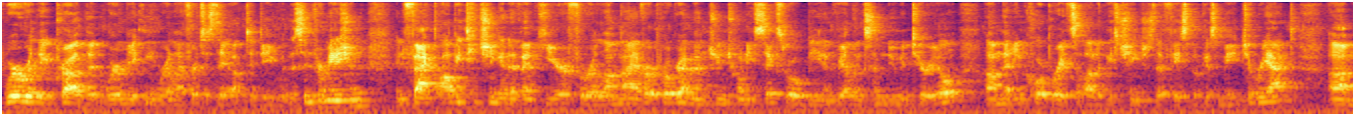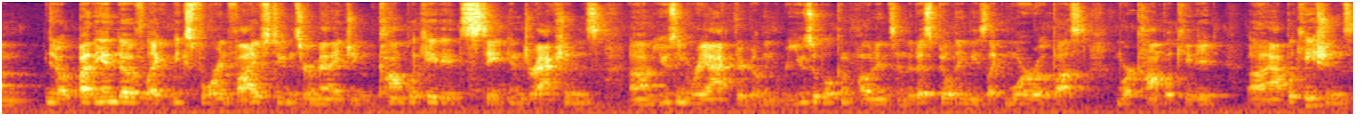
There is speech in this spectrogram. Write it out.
we're really proud that we're making real efforts to stay up to date with this information. In fact, I'll be teaching an event here for alumni of our program on June 26th where we'll be unveiling some new material um, that incorporates a lot of these changes that Facebook has made to React. Um, you know, by the end of like weeks four and five, students are managing complicated state interactions um, using React. They're building reusable components, and they're just building these like more robust, more complicated uh, applications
